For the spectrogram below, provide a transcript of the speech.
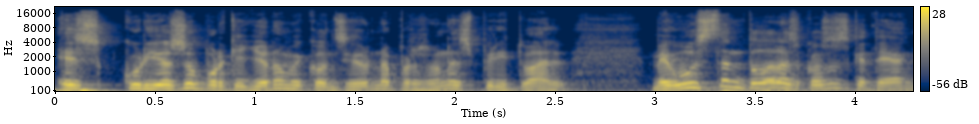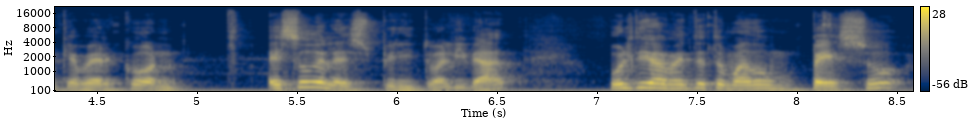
es curioso porque yo no me considero una persona espiritual. Me gustan todas las cosas que tengan que ver con eso de la espiritualidad últimamente he tomado un peso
